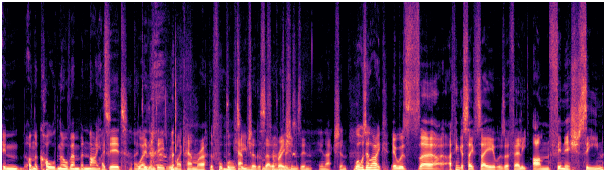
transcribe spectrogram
in on the cold November night. I did. I did indeed with my camera. the football to capture the celebrations in, in action. What was it like? It was. Uh, I think it's safe to say it was a fairly unfinished scene.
